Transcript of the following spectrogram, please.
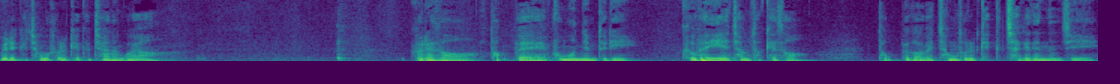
왜 이렇게 청소를 깨끗이 하는 거야? 그래서 덕배 부모님들이 그 회의에 참석해서 덕배가 왜 청소를 깨끗이 하게 됐는지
